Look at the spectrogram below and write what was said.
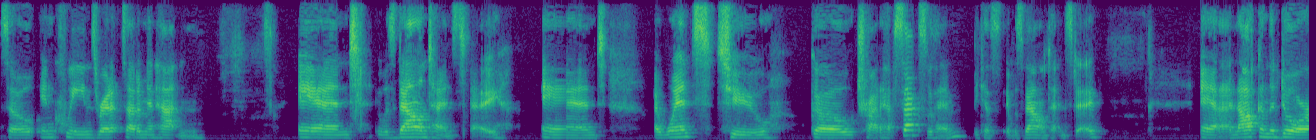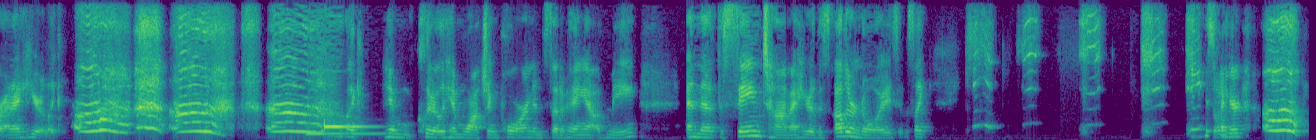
so in Queens, right outside of Manhattan and it was Valentine's Day. And I went to go try to have sex with him because it was Valentine's Day. And I knock on the door and I hear like, ah, ah, ah, like him, clearly him watching porn instead of hanging out with me. And then at the same time, I hear this other noise. It was like, so I hear, oh,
